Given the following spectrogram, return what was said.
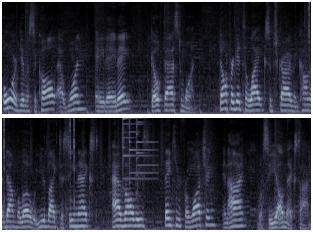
or give us a call at 1-888-GO-FAST-1. Don't forget to like, subscribe, and comment down below what you'd like to see next. As always, thank you for watching, and I will see y'all next time.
